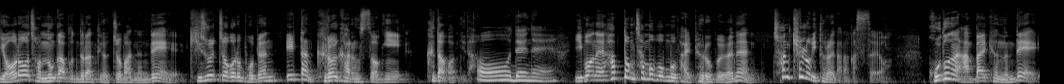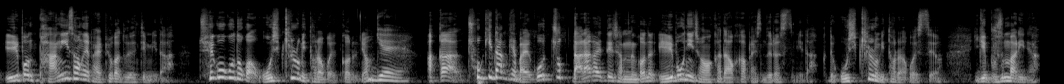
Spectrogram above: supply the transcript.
여러 전문가분들한테 여쭤봤는데 기술적으로 보면 일단 그럴 가능성이 크다고 합니다. 어, 네네. 이번에 합동 참모본부 발표를 보면은 1000km를 날아갔어요. 고도는 안 밝혔는데 일본 방위성의 발표가 눈에 띕니다. 최고 고도가 50km라고 했거든요. 예. 아까 초기 단계 말고 쭉 날아갈 때 잡는 거는 일본이 정확하다고 아까 말씀드렸습니다. 근데 50km라고 했어요. 이게 무슨 말이냐?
